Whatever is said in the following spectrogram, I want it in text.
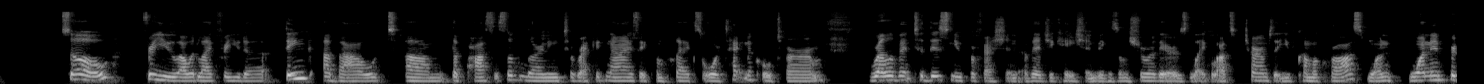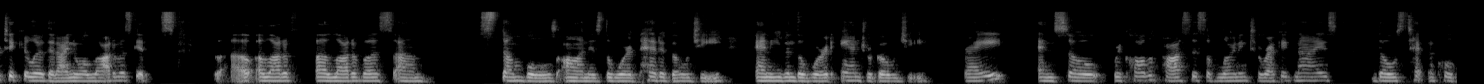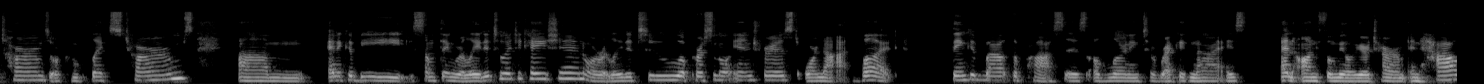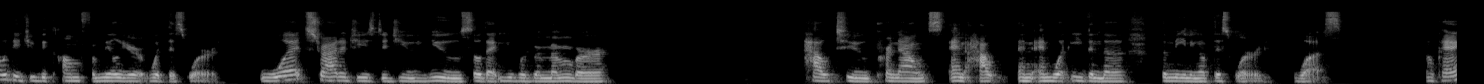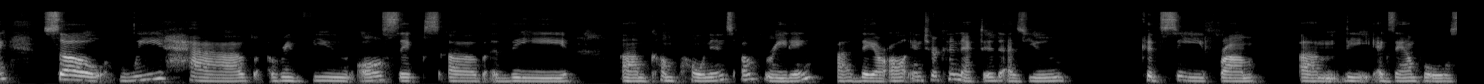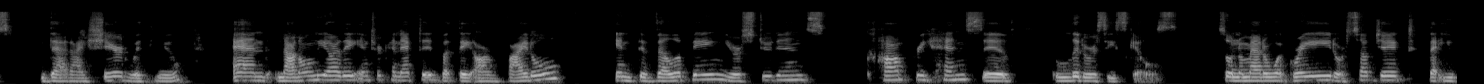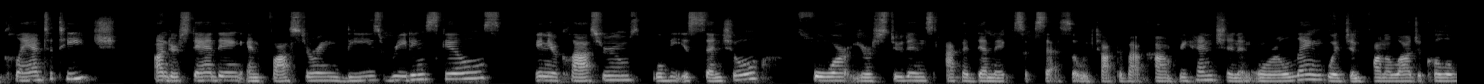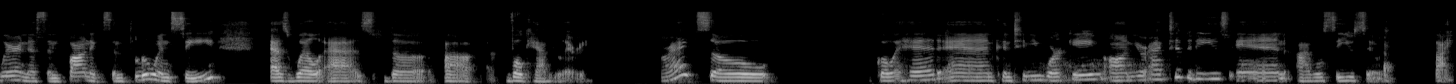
So for you, I would like for you to think about um, the process of learning to recognize a complex or technical term relevant to this new profession of education because i'm sure there's like lots of terms that you've come across one one in particular that i know a lot of us gets a, lot of a lot of us um, stumbles on is the word pedagogy and even the word andragogy, right? And so recall the process of learning to recognize those technical terms or complex terms. Um, and it could be something related to education or related to a personal interest or not. But think about the process of learning to recognize an unfamiliar term and how did you become familiar with this word? What strategies did you use so that you would remember how to pronounce and how and and what even the the meaning of this word was okay so we have reviewed all six of the um, components of reading uh, they are all interconnected as you could see from um, the examples that I shared with you. And not only are they interconnected, but they are vital in developing your students' comprehensive literacy skills. So, no matter what grade or subject that you plan to teach, understanding and fostering these reading skills in your classrooms will be essential for your students' academic success. So, we've talked about comprehension and oral language and phonological awareness and phonics and fluency as well as the uh, vocabulary. All right, so go ahead and continue working on your activities and I will see you soon. Bye.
